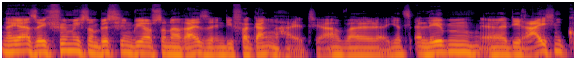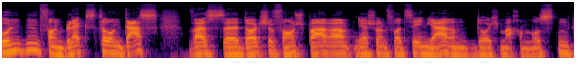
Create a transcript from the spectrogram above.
Naja, also ich fühle mich so ein bisschen wie auf so einer Reise in die Vergangenheit, ja, weil jetzt erleben äh, die reichen Kunden von Blackstone das, was äh, deutsche Fondssparer ja schon vor zehn Jahren durchmachen mussten,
